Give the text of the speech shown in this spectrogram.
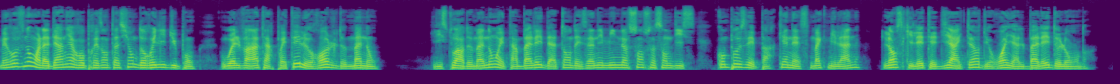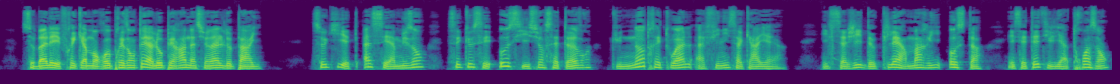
Mais revenons à la dernière représentation d'Aurélie Dupont, où elle va interpréter le rôle de Manon. L'histoire de Manon est un ballet datant des années 1970, composé par Kenneth Macmillan lorsqu'il était directeur du Royal Ballet de Londres. Ce ballet est fréquemment représenté à l'Opéra national de Paris. Ce qui est assez amusant, c'est que c'est aussi sur cette œuvre qu'une autre étoile a fini sa carrière. Il s'agit de Claire-Marie Osta, et c'était il y a trois ans,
